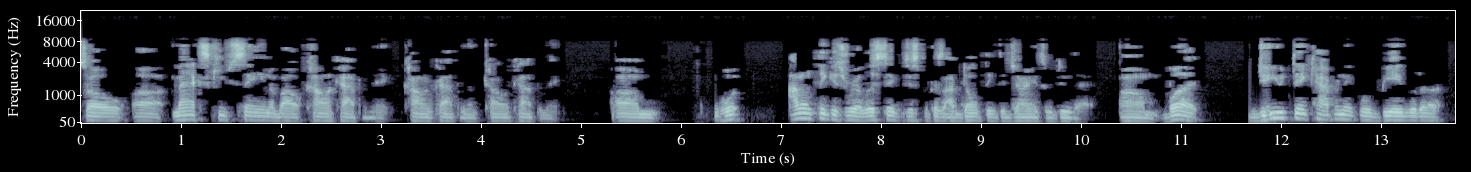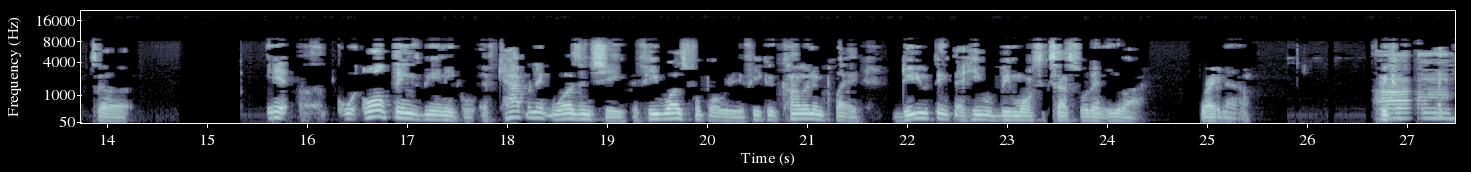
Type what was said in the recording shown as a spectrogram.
So, uh, Max keeps saying about Colin Kaepernick, Colin Kaepernick, Colin Kaepernick. Um, what, I don't think it's realistic just because I don't think the Giants will do that. Um, but do you think Kaepernick will be able to, to, it, uh, all things being equal, if Kaepernick was in shape, if he was football ready, if he could come in and play, do you think that he would be more successful than Eli right now? Because- um,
